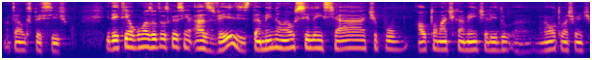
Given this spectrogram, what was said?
Não tem algo específico. E daí tem algumas outras coisas assim, às vezes também não é o silenciar, tipo, automaticamente ali do. ah, Não automaticamente,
